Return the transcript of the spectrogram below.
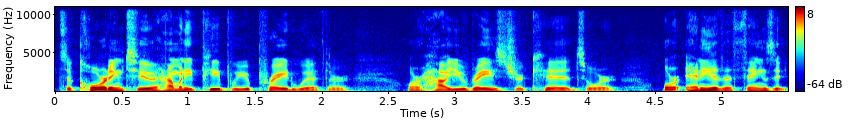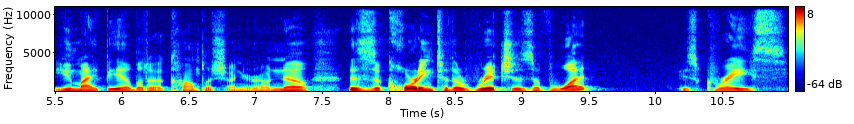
It's according to how many people you prayed with or, or how you raised your kids or, or any of the things that you might be able to accomplish on your own. No, this is according to the riches of what? His grace.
